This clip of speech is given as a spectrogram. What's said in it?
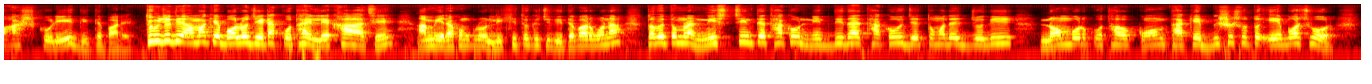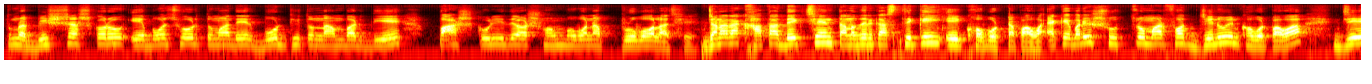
পাশ করিয়ে দিতে পারে। তুমি যদি আমাকে বলো যে এটা কোথায় লেখা আছে, আমি এরকম কোনো লিখিত কিছু দিতে পারব না। তবে তোমরা নিশ্চিন্তে থাকো, নির্দ্বিধায় থাকো যে তোমাদের যদি নম্বর কোথাও কম থাকে, বিশেষত এবছর তোমরা বিশ্বাস করো এবছর তোমাদের বর্ধিত নাম্বার দিয়ে পাশ করিয়ে দেওয়ার সম্ভাবনা প্রবল আছে। যারা খাতা দেখছেন, তাদের কাছ থেকেই এই খবরটা পাওয়া। একেবারে সূত্র মারফত জেনুইন খবর পাওয়া যে,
